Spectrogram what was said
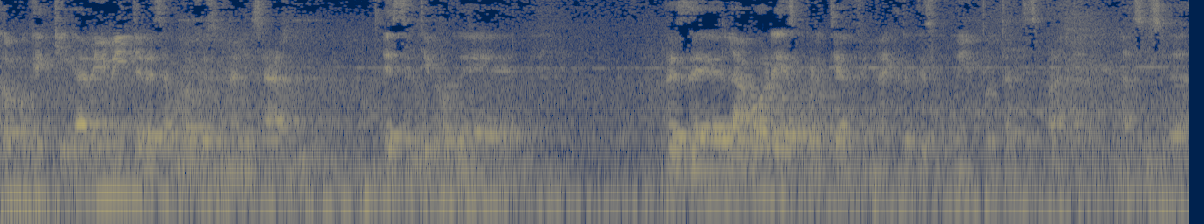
como que a mí me interesa profesionalizar este tipo de, pues de labores porque al final creo que son muy importantes para la, la sociedad.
